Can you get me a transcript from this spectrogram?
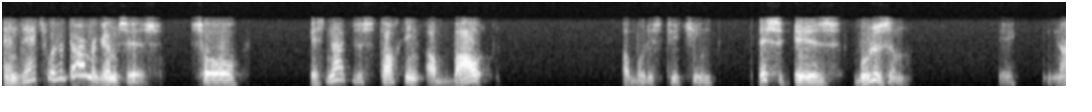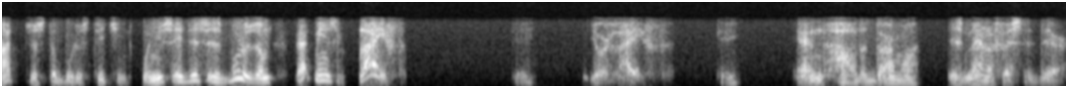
and that's what a Dharma glimpse is. So it's not just talking about a Buddhist teaching. This is Buddhism not just the Buddhist teaching. When you say this is Buddhism, that means life. Okay? Your life. Okay? And how the Dharma is manifested there.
